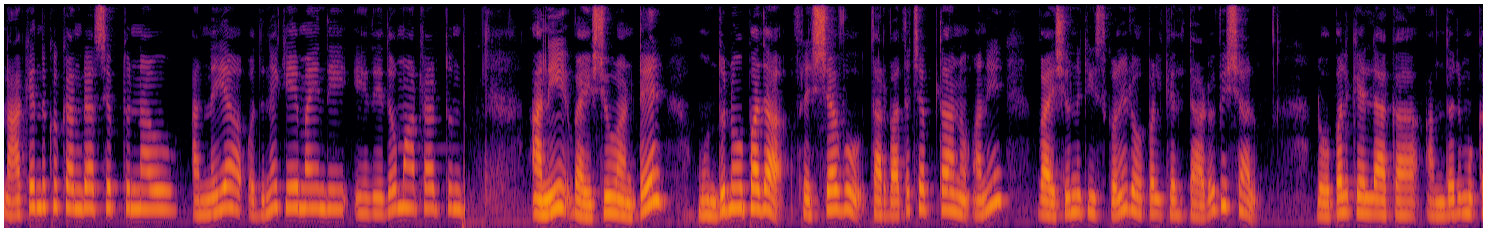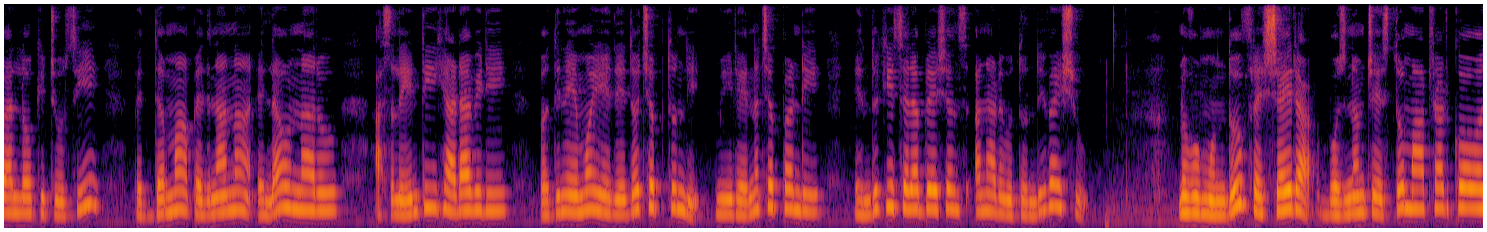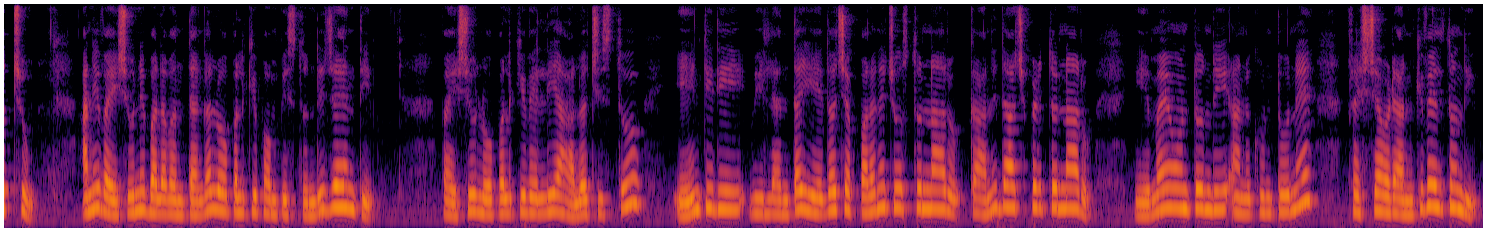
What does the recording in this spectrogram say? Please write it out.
నాకెందుకు కంగ్రాట్స్ చెప్తున్నావు? అన్నయ్య వదినకేమైంది? ఏదేదో మాట్లాడుతుంది అని వైషు అంటే ముందు నువ్వు పద ఫ్రెష్ అవ్వు తర్వాత చెప్తాను అని వైషుని తీసుకొని లోపలికి వెళ్తాడు విశాల్. లోపలికి వెళ్ళాక అందరి ముఖాల్లోకి చూసి పెద్దమ్మ పెదనాన్న ఎలా ఉన్నారు? అసలేంటి హేడావిడి హడావిడి? వదినేమో ఏదేదో చెప్తుంది. మీరైనా చెప్పండి? ఎందుకు ఈ సెలబ్రేషన్స్? అని అడుగుతుంది వైషు. నువ్వు ముందు ఫ్రెష్ అయ్యిరా. భోజనం చేస్తూ మాట్లాడుకోవచ్చు అని వైషుని బలవంతంగా లోపలికి పంపిస్తుంది జయంతి. వైషు లోపలికి వెళ్ళి ఆలోచిస్తూ ఏంటిది? వీళ్ళంతా ఏదో చెప్పాలని చూస్తున్నారు కానీ దాచిపెడుతున్నారు. ఏమై ఉంటుంది అనుకుంటూనే ఫ్రెష్ అవ్వడానికి వెళ్తుంది.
